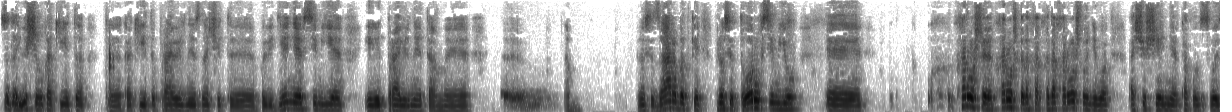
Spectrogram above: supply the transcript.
задающего какие-то какие-то правильные, значит, поведения в семье или правильные там, там приносит заработки, приносит Тору в семью. Э, хорошее, хорошее когда, когда хорошее у него ощущение, как он свой,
